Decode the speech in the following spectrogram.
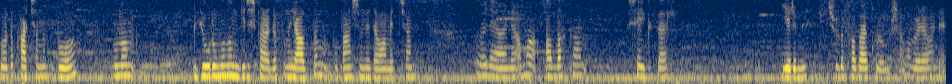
bu arada parçamız bu. Bunun yorumunun giriş paragrafını yazdım. Buradan şimdi devam edeceğim. Öyle yani ama Allah'tan şey güzel. Yerimiz. Şurada pazar kurulmuş ama böyle hani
